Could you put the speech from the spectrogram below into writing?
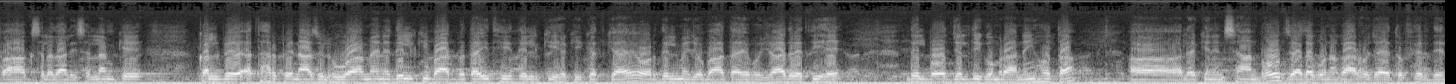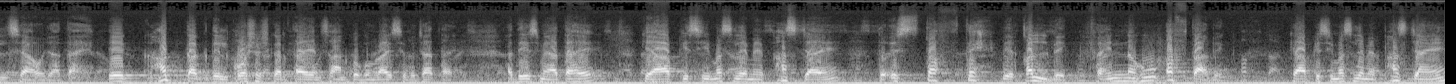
پاک صلی اللہ علیہ وسلم کے قلب اطہر پہ نازل ہوا۔ میں نے دل کی بات بتائی تھی، دل کی حقیقت کیا ہے اور دل میں جو بات آئے وہ یاد رہتی ہے۔ دل بہت جلدی گمراہ نہیں ہوتا۔ لیکن انسان بہت زیادہ گناہ گار ہو جائے تو پھر دل سیاہ ہو جاتا ہے۔ ایک حد تک دل کوشش کرتا ہے، انسان کو گمراہی سے بچاتا ہے۔ حدیث میں آتا ہے کہ آپ کسی مسئلے میں پھنس جائیں تو استفتح بقلبک فانہو افتابک۔ کہ آپ کسی مسئلے میں پھنس جائیں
